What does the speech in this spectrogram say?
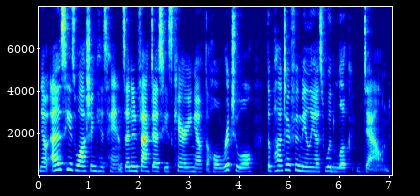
Now, as he's washing his hands, and in fact, as he's carrying out the whole ritual, the pater familias would look down,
